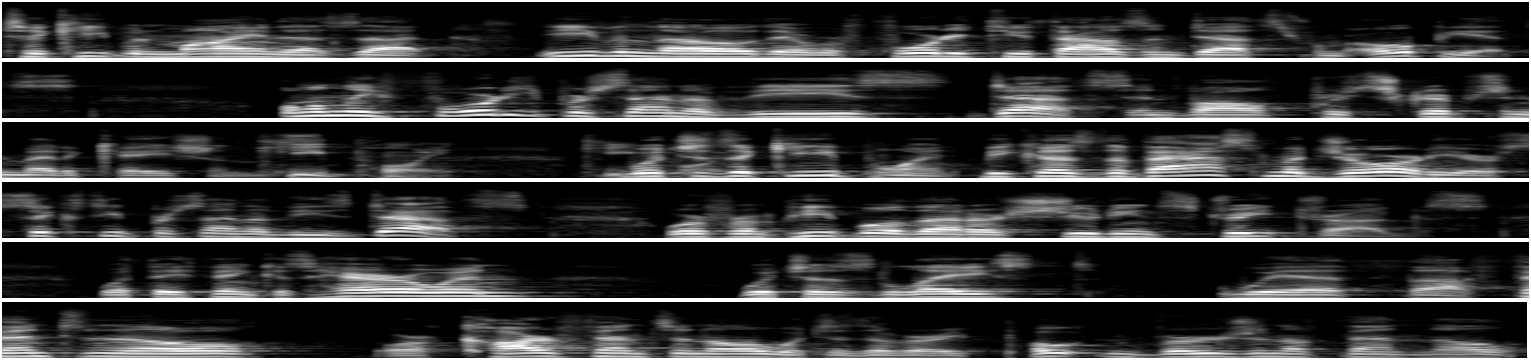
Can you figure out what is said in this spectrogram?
to keep in mind is that even though there were 42,000 deaths from opiates, only 40% of these deaths involve prescription medications. Key point. Key which point. is a key point because the vast majority, or 60% of these deaths, were from people that are shooting street drugs, what they think is heroin, which is laced with uh, fentanyl or carfentanil, which is a very potent version of fentanyl.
